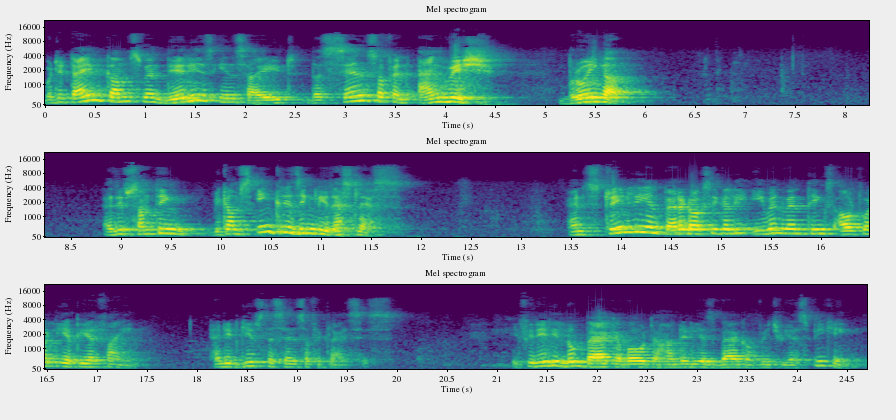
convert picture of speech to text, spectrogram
But a time comes when there is inside the sense of an anguish brewing up, as if something becomes increasingly restless. And strangely and paradoxically, even when things outwardly appear fine, and it gives the sense of a crisis. If you really look back about a hundred years back of which we are speaking,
